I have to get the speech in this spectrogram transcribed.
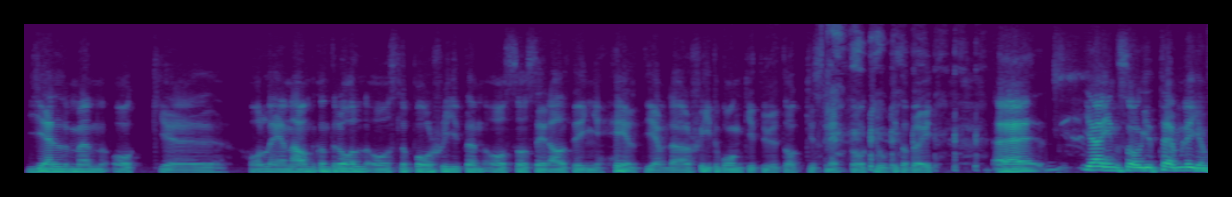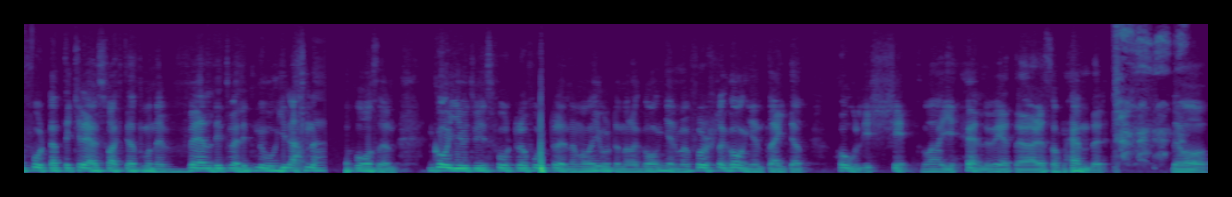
hjälmen och eh, hålla i en handkontroll och slå på skiten och så ser allting helt jävla skitwonkigt ut och snett och krokigt och böjt. Eh, jag insåg tämligen fort att det krävs faktiskt att man är väldigt, väldigt noggrann på sen. Går givetvis fortare och fortare när man har gjort det några gånger, men första gången tänkte jag att holy shit, vad i helvete är det som händer? Det var...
